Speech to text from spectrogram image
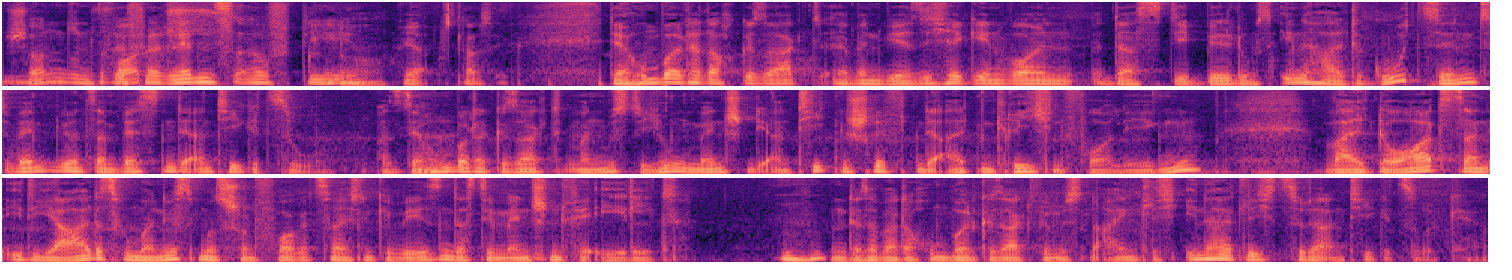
Schon so ein Referenz auf die Genau, ja. Klassik. Der Humboldt hat auch gesagt, äh, wenn wir sicher gehen wollen, dass die Bildungsinhalte gut sind, wenden wir uns am besten der Antike zu. Also der Humboldt hat gesagt, man müsste jungen Menschen die antiken Schriften der alten Griechen vorlegen, weil dort sein Ideal des Humanismus schon vorgezeichnet gewesen, dass die Menschen veredelt. Und deshalb hat auch Humboldt gesagt, wir müssen eigentlich inhaltlich zu der Antike zurückkehren.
